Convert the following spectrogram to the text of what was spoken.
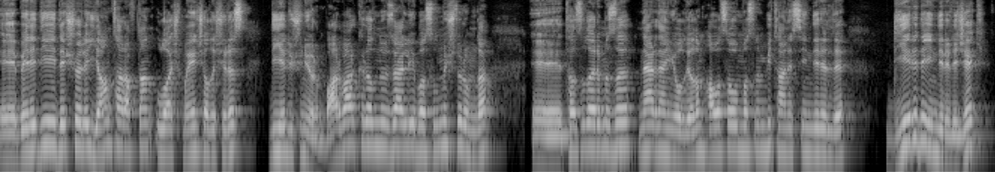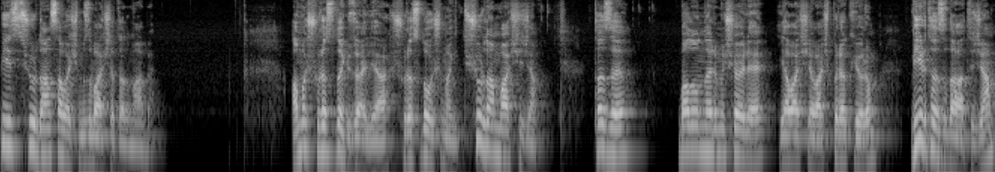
E, belediyeyi de şöyle yan taraftan ulaşmaya çalışırız diye düşünüyorum. Barbar kralın özelliği basılmış durumda. E, tazılarımızı nereden yollayalım? Hava savunmasının bir tanesi indirildi. Diğeri de indirilecek. Biz şuradan savaşımızı başlatalım abi. Ama şurası da güzel ya. Şurası da hoşuma gitti. Şuradan başlayacağım. Tazı balonlarımı şöyle yavaş yavaş bırakıyorum. Bir tazı daha atacağım.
